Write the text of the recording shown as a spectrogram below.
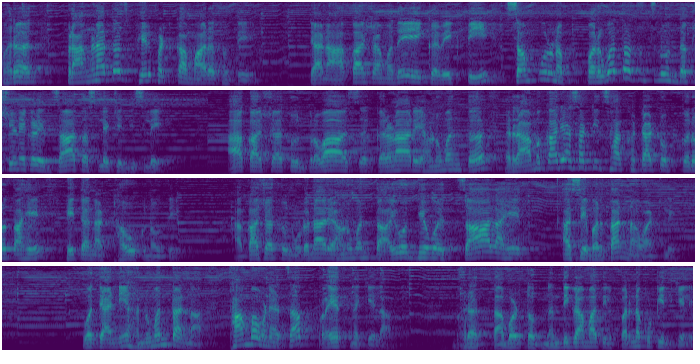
भरत प्रांगणातच फेरफटका मारत होते. त्यांना आकाशामध्ये एक व्यक्ती संपूर्ण पर्वतच उचलून दक्षिणेकडे जात असल्याचे दिसले. आकाशातून प्रवास करणारे हनुमंत रामकार्यासाठीच हा खटाटोप करत आहेत हे त्यांना ठाऊक नव्हते. आकाशातून उडणारे हनुमंत अयोध्येवर चाल आहेत असे भरतांना वाटले. व त्यांनी हनुमंतांना थांबवण्याचा प्रयत्न केला. भरत ताबडतोब नंदीग्रामातील पर्णकुटीत गेले.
